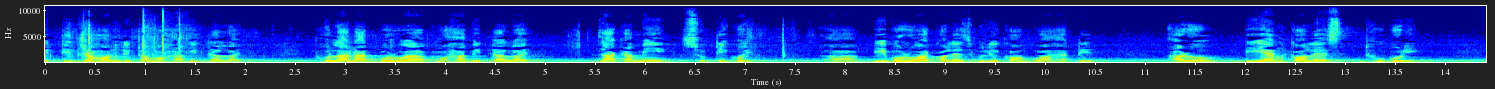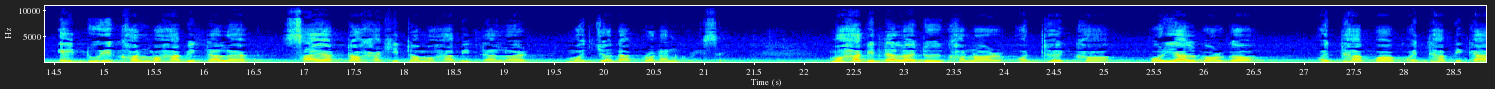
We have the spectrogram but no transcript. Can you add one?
ঐতিহ্যমণ্ডিত মহাবিদ্যালয় ভোলানাথ বৰুৱা মহাবিদ্যালয় যাক আমি চুটিকৈ বি বৰুৱা কলেজ বুলি কওঁ গুৱাহাটীৰ আৰু বি এন কলেজ ধুবুৰী। এই দুইখন মহাবিদ্যালয়ক স্বায়ত্ত শাসিত মহাবিদ্যালয়ৰ মৰ্যাদা প্ৰদান কৰিছে। মহাবিদ্যালয় দুয়োখনৰ অধ্যক্ষ পৰিয়ালবৰ্গ অধ্যাপক অধ্যাপিকা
